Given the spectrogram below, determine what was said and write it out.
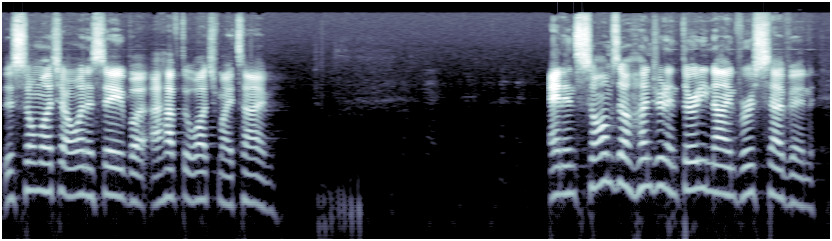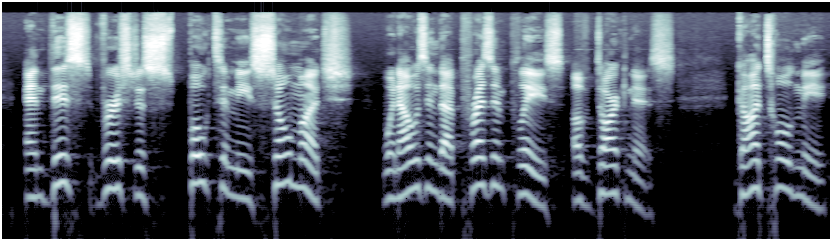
There's so much I want to say, but I have to watch my time. And in Psalms 139, verse 7, and this verse just spoke to me so much when I was in that present place of darkness. God told me,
